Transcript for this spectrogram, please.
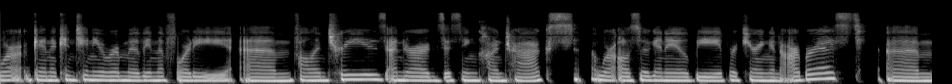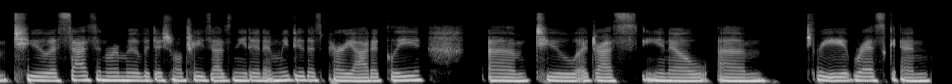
We're going to continue removing the 40 um, fallen trees under our existing contracts. We're also going to be procuring an arborist um, to assess and remove additional trees as needed. And we do this periodically um, to address, you know, um, tree risk and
